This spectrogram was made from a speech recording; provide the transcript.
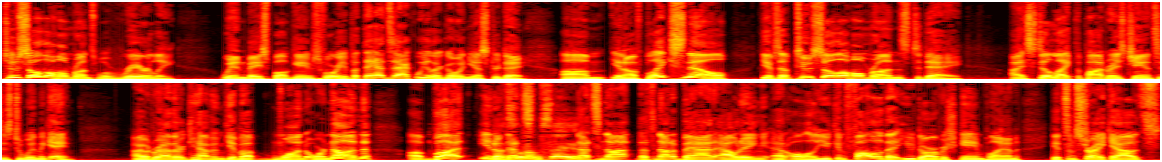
Two solo home runs will rarely win baseball games for you, but they had Zack Wheeler going yesterday. Um, you know, if Blake Snell gives up two solo home runs today, I still like the Padres' chances to win the game. I would rather have him give up one or none. Uh, but you know That's that's what I'm saying. That's not that's not a bad outing at all. You can follow that Yu Darvish game plan. Get some strikeouts.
